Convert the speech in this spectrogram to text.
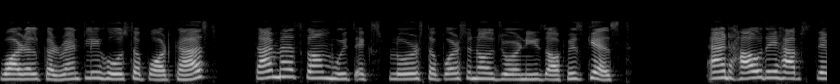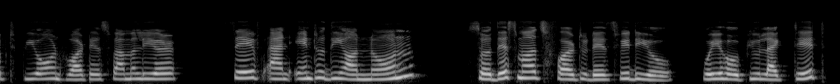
Wardle currently hosts a podcast, Time Has Come, which explores the personal journeys of his guests and how they have stepped beyond what is familiar, safe and into the unknown. So this much for today's video. We hope you liked it.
